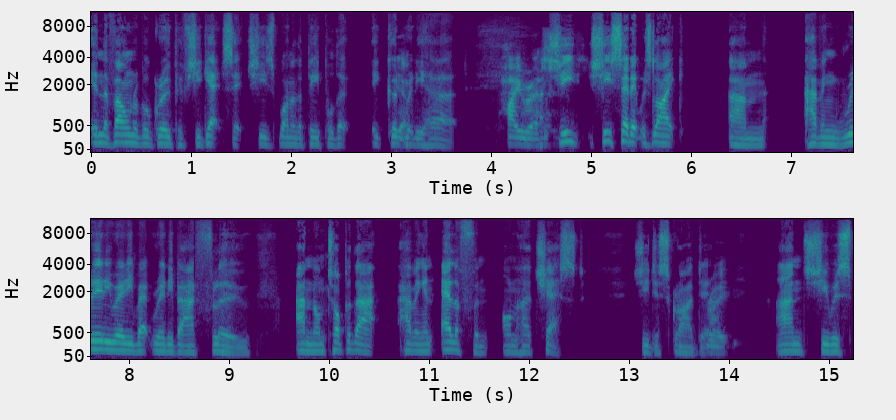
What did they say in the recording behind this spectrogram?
in the vulnerable group. If she gets it, she's one of the people that it could Yeah. really hurt. High And she she said it was like um, having really really really bad flu, and on top of that, having an elephant on her chest. She described it, right. and she was,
